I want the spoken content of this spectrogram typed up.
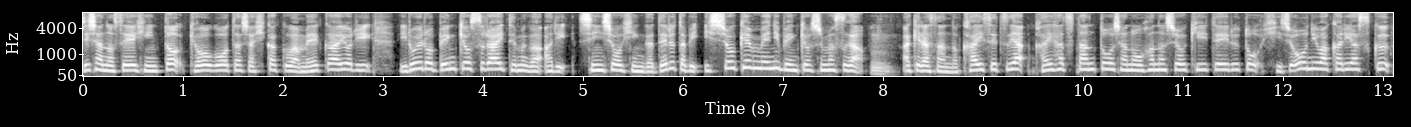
自社の製品と競合他社比較はメーカーよりいろいろ勉強するアイテムがあり、新商品が出るたび一生懸命に勉強しますがうん、アキラさんの解説や開発担当者のお話を聞いていると非常にわかりやすく、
